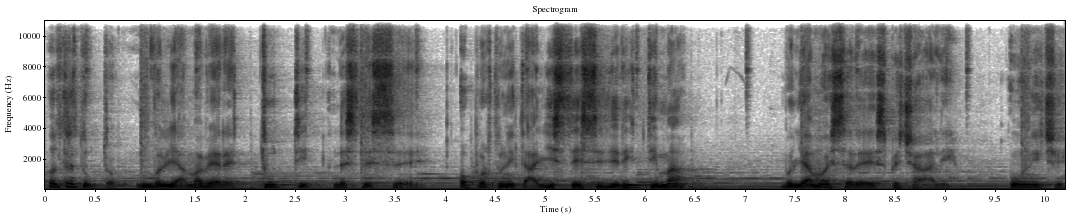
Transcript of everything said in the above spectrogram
Oltretutto vogliamo avere tutti le stesse opportunità, gli stessi diritti, ma vogliamo essere speciali, unici,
